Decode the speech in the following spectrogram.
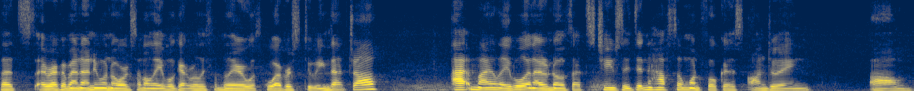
that's I recommend anyone who works on a label get really familiar with whoever's doing that job. At my label, and I don't know if that's changed. They didn't have someone focus on doing um,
